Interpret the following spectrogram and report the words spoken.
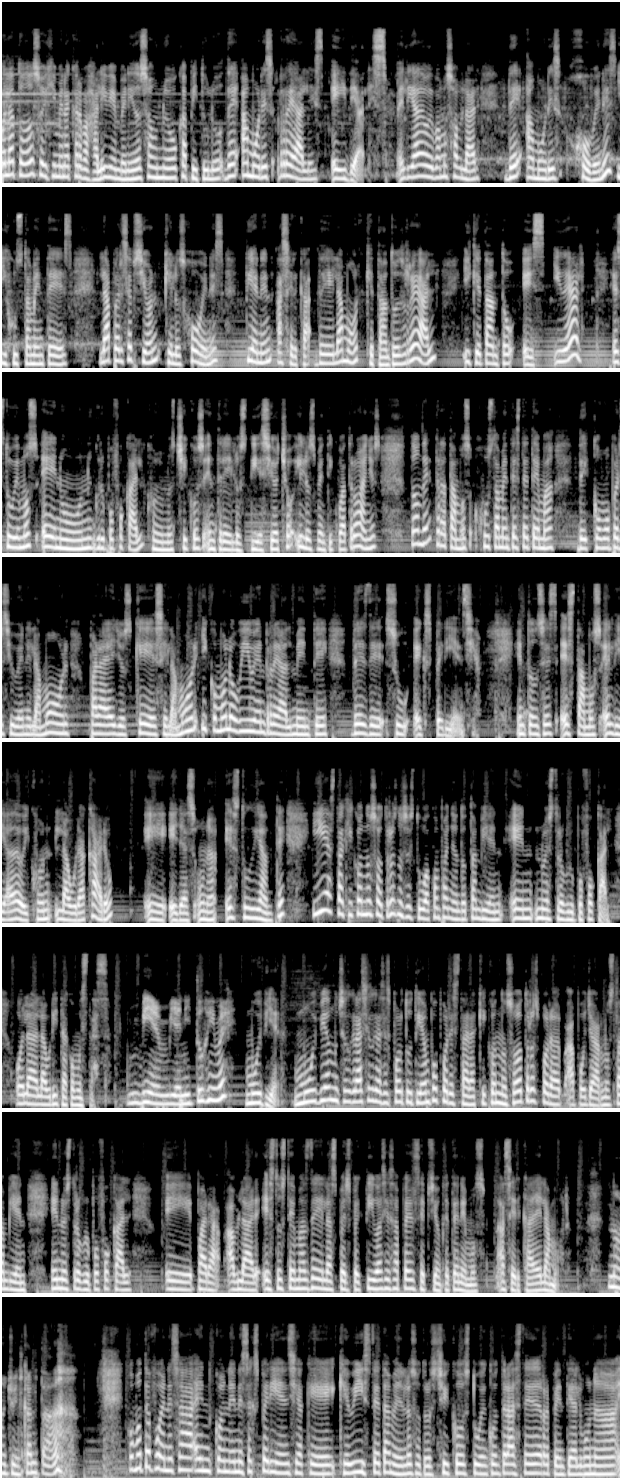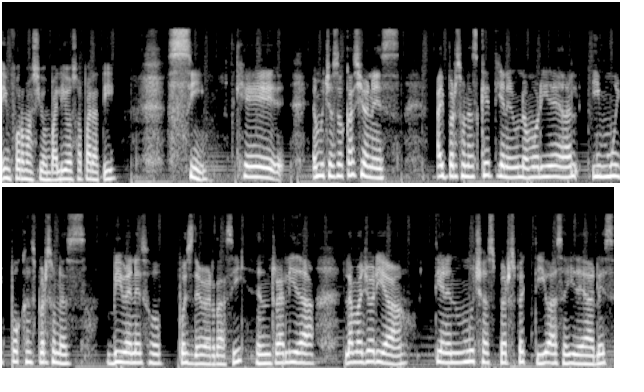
Hola a todos, soy Jimena Carvajal y bienvenidos a un nuevo capítulo de Amores Reales e Ideales. El día de hoy vamos a hablar de amores jóvenes y justamente es la percepción que los jóvenes tienen acerca del amor, que tanto es real y que tanto es ideal. Estuvimos en un grupo focal con unos chicos entre los 18 y los 24 años, donde tratamos justamente este tema de cómo perciben el amor, para ellos qué es el amor y cómo lo viven realmente desde su experiencia. Entonces estamos el día de hoy con Laura Caro. eh, ella es una estudiante y está aquí con nosotros, nos estuvo acompañando también en nuestro grupo focal. Hola Laurita, ¿cómo estás? Bien, bien. ¿Y tú, Jimé? Muy bien, muy bien, muchas gracias, gracias por tu tiempo, por estar aquí con nosotros, por apoyarnos también en nuestro grupo focal eh, para hablar estos temas de las perspectivas y esa percepción que tenemos acerca del amor. No, yo encantada. ¿Cómo te fue en esa, en, con- en esa experiencia que, que viste también en los otros chicos? ¿Tú encontraste de repente alguna información valiosa para ti? Sí, que en muchas ocasiones hay personas que tienen un amor ideal y muy pocas personas viven eso, pues de verdad, sí. En realidad, la mayoría tienen muchas perspectivas e ideales,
